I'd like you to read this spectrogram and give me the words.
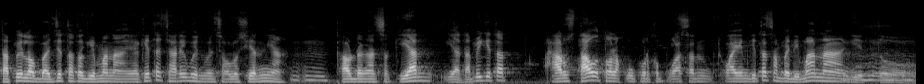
tapi low budget atau gimana? Ya kita cari win-win solutionnya. Kalau dengan sekian ya tapi kita harus tahu tolak ukur kepuasan klien kita sampai di mana gitu.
